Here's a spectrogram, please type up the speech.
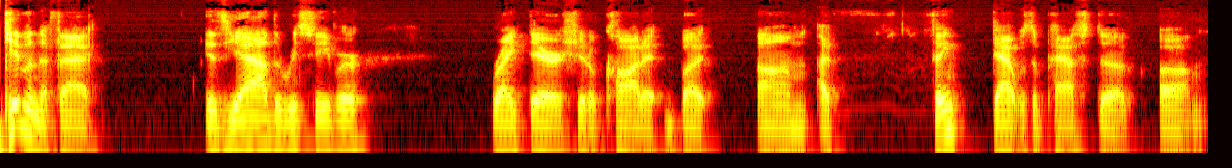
given the fact is yeah the receiver right there should have caught it but um, i think that was a pass to um,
